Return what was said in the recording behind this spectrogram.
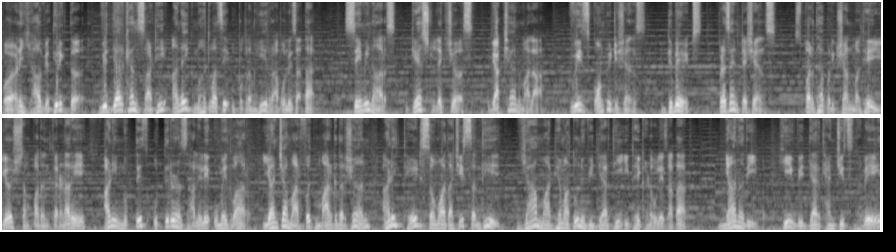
पण ह्या व्यतिरिक्त विद्यार्थ्यांसाठी अनेक महत्त्वाचे उपक्रमही राबवले जातात. सेमिनार्स गेस्ट लेक्चर्स व्याख्यानमाला क्विज कॉम्पिटिशन्स डिबेट्स प्रेझेंटेशन्स स्पर्धा परीक्षांमध्ये यश संपादन करणारे आणि नुकतेच उत्तीर्ण झालेले उमेदवार यांच्या मार्फत मार्गदर्शन आणि थेट संवादाची संधी या माध्यमातून विद्यार्थी इथे घडवले जातात. ज्ञानदीप ही विद्यार्थ्यांचीच नव्हे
